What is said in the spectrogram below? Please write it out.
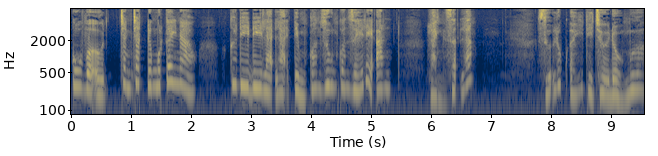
Cô vợ chẳng chặt được một cây nào cứ đi đi lại lại tìm con run con dế để ăn. Lành giận lắm. Giữa lúc ấy thì trời đổ mưa,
